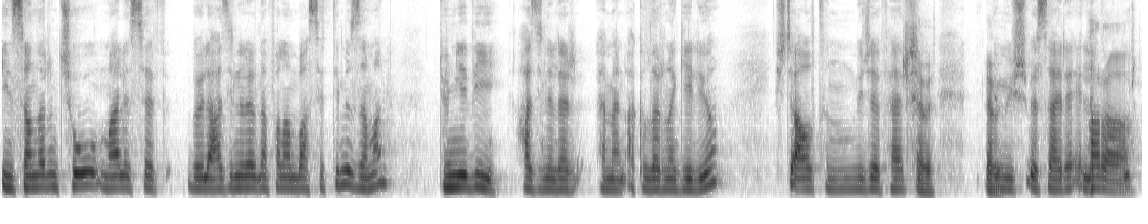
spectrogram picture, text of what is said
insanların çoğu maalesef böyle hazinelerden falan bahsettiğimiz zaman dünyevi hazineler hemen akıllarına geliyor. İşte altın, mücevher, Evet. Evet. gümüş vesaire, elle Para. tutulur,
